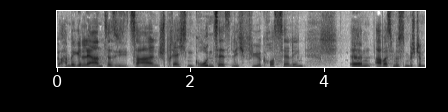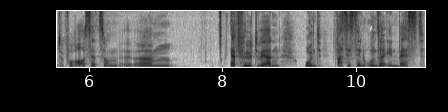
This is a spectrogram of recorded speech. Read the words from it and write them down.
haben wir gelernt, also die Zahlen sprechen grundsätzlich für Cross-Selling, ähm, aber es müssen bestimmte Voraussetzungen ähm, erfüllt werden. Und was ist denn unser Invest?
